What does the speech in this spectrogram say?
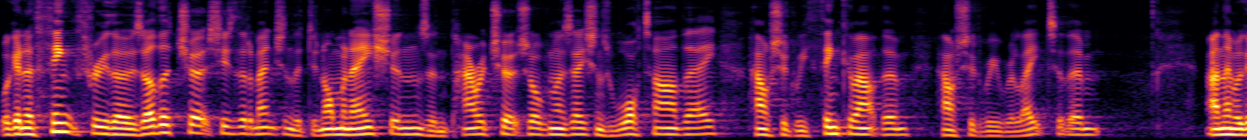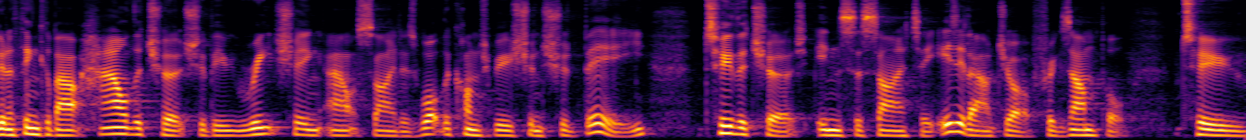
We're going to think through those other churches that I mentioned, the denominations and parachurch organizations. What are they? How should we think about them? How should we relate to them? And then we're going to think about how the church should be reaching outsiders, what the contribution should be to the church in society. Is it our job, for example, to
